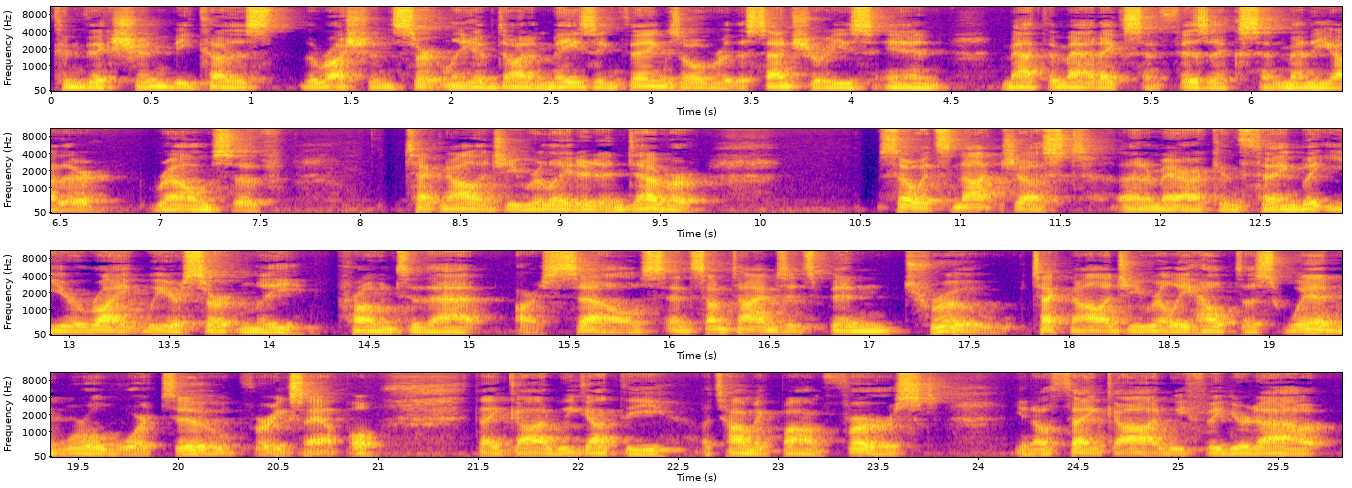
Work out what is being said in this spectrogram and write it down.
conviction because the Russians certainly have done amazing things over the centuries in mathematics and physics and many other realms of technology related endeavor. So it's not just an American thing, but you're right. We are certainly prone to that ourselves. And sometimes it's been true. Technology really helped us win World War II, for example. Thank God we got the atomic bomb first. You know, thank God we figured out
